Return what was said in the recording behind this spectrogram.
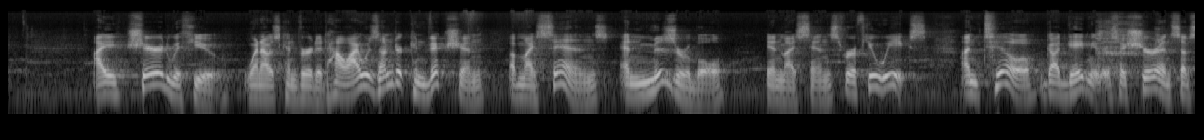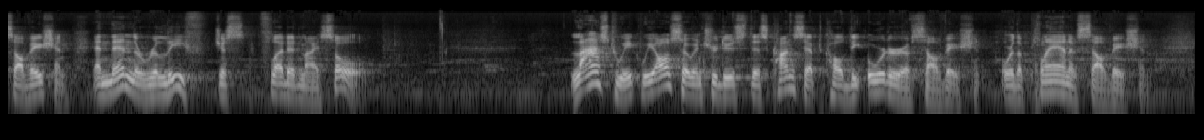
I shared with you when I was converted how I was under conviction of my sins and miserable in my sins for a few weeks until God gave me this assurance of salvation. And then the relief just flooded my soul. Last week, we also introduced this concept called the order of salvation or the plan of salvation.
